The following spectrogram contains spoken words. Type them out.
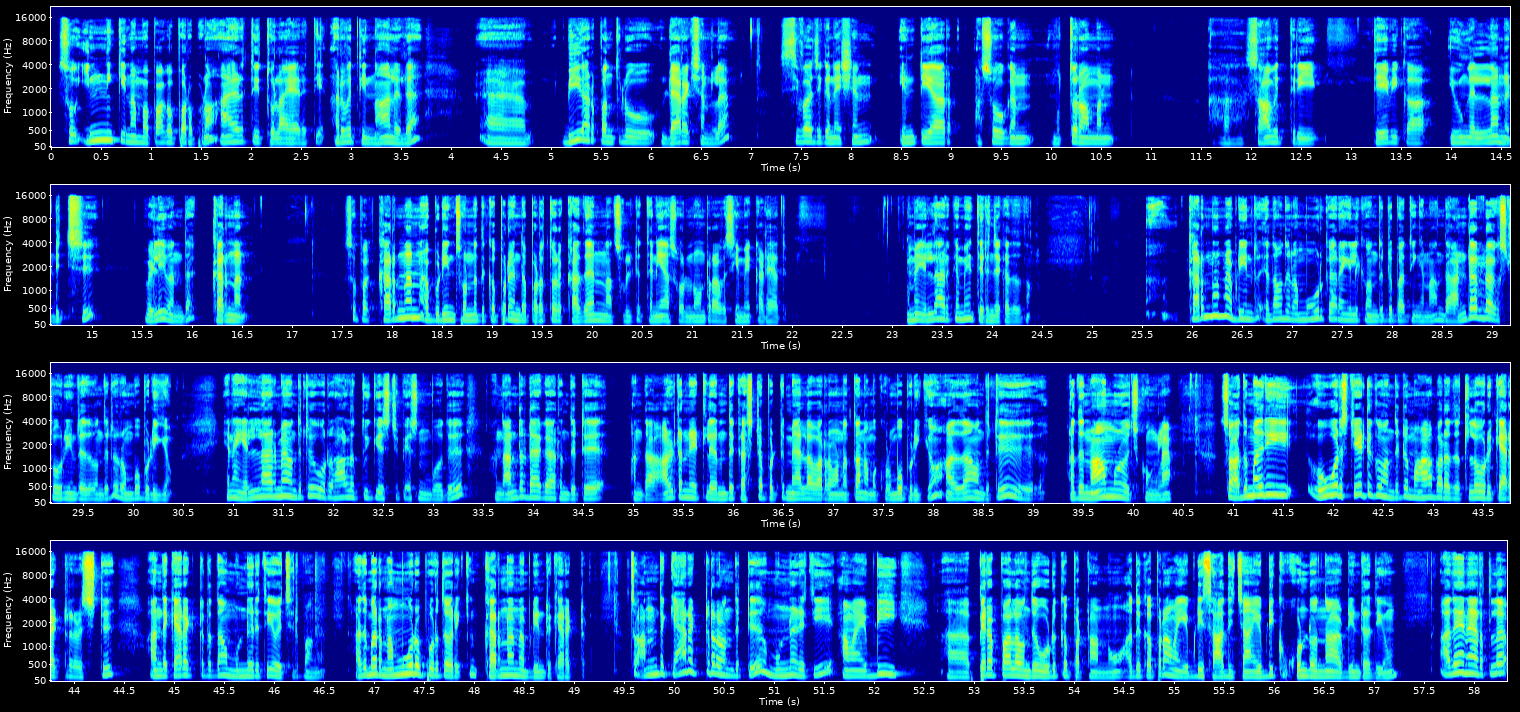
ஸோ இன்றைக்கி நம்ம பார்க்க போகிற படம் ஆயிரத்தி தொள்ளாயிரத்தி அறுபத்தி நாலில் பிஆர் பந்த்லு டைரக்ஷனில் சிவாஜி கணேசன் என்டிஆர் அசோகன் முத்துராமன் சாவித்ரி தேவிகா இவங்க எல்லாம் நடித்து வெளிவந்த கர்ணன். ஸோ இப்போ கர்ணன் அப்படின்னு சொன்னதுக்கப்புறம் இந்த படத்தோட கதைன்னு நான் சொல்லிட்டு தனியாக சொல்லணுன்ற அவசியமே கிடையாது. நம்ம எல்லாருக்குமே தெரிஞ்ச கதை தான். கர்ணன் அப்படின்ற ஏதாவது நம்ம ஊர்க்காரங்களுக்கு வந்துட்டு பார்த்திங்கன்னா அந்த அண்டர் டாக் ஸ்டோரின்றது வந்துட்டு ரொம்ப பிடிக்கும். ஏன்னா எல்லாருமே வந்துட்டு ஒரு ஆளை தூக்கி வச்சுட்டு பேசும்போது அந்த அண்டர் டாகாக இருந்துட்டு அந்த ஆல்டர்னேட்லேருந்து கஷ்டப்பட்டு மேலே வர்றவனை தான் நமக்கு ரொம்ப பிடிக்கும். அதுதான் வந்துட்டு அது நாமும் வச்சுக்கோங்களேன். ஸோ அது மாதிரி ஒவ்வொரு ஸ்டேட்டுக்கும் வந்துட்டு மகாபாரதத்தில் ஒரு கேரக்டர் வச்சுட்டு அந்த கேரக்டரை தான் முன்னிறுத்தி வச்சுருப்பாங்க. அது மாதிரி நம்ம ஊரை பொறுத்த வரைக்கும் கர்ணன் அப்படின்ற கேரக்டர் ஸோ அந்த கேரக்டரை வந்துட்டு முன்னிறுத்தி அவன் எப்படி பிறப்பால் வந்து ஒடுக்கப்பட்டானோ அதுக்கப்புறம் அவன் எப்படி சாதித்தான் எப்படி கொண்டு வந்தான் அப்படின்றதையும் அதே நேரத்தில்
